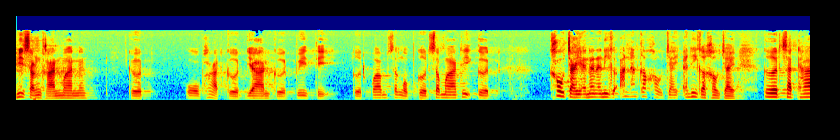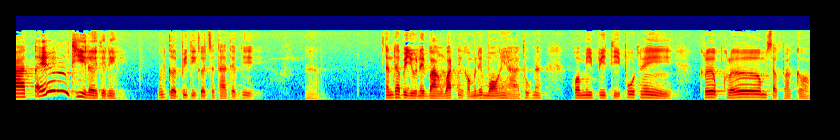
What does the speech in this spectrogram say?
ภิสังขารมันนะเกิดโอภาษเกิดญาณเกิดปิติ เกิดความสงบเกิดสมาธิเกิดเข้าใจอันนั้น อันนี้ก็อันนั้นก็เข้าใจ อันนี้ก็เข้าใจ เกิดศรัทธาเต็มที่เลยทีนี้ มันเกิดปิติเกิดศรัทธาเต็มที่นะนั้นถ้าไปอยู่ในบางวัดนี่เขาไม่ได้มองให้หาทุกนะพอมีปิติพูดให้เคลิบเคลิ้มสักพักก่อน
